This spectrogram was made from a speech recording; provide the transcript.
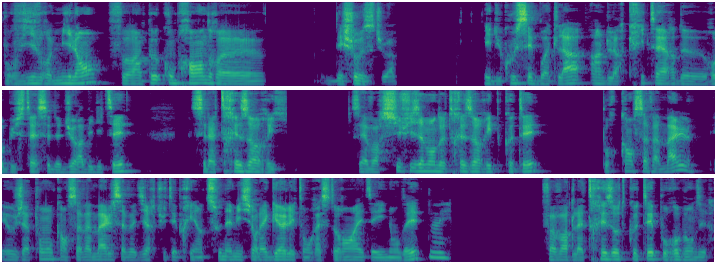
Pour vivre mille ans, faut un peu comprendre euh, des choses, tu vois. Et du coup, ces boîtes-là, un de leurs critères de robustesse et de durabilité, c'est la trésorerie. C'est avoir suffisamment de trésorerie de côté pour quand ça va mal. Et au Japon, quand ça va mal, ça veut dire que tu t'es pris un tsunami sur la gueule et ton restaurant a été inondé. Il faut avoir de la trésorerie de côté pour rebondir.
